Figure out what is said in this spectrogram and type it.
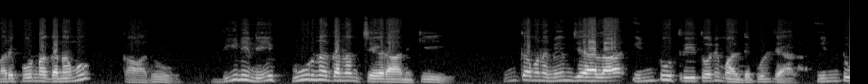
పరిపూర్ణ గణము కాదు. దీనిని పూర్ణ గణం చేయడానికి ఇంకా మనం ఏం చేయాలా? ఇంటూ త్రీతోని మల్టిపుల్ చేయాలా? ఇంటూ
